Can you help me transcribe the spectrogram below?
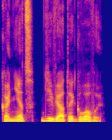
Конец девятой главы.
